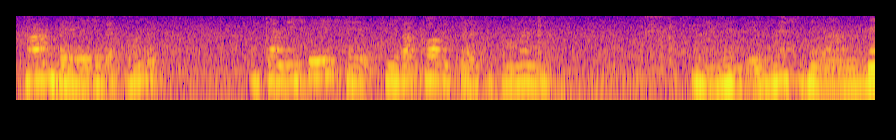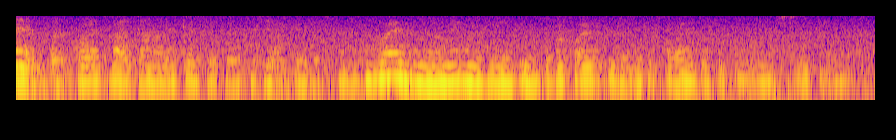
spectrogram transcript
פעם בריד הקומיקס הייתה מישהי שציירה קומיקס על הציפורניים. וואי, אני אדיר זה. אצבע עלתה מלא כסף, ועשיתי רק איזה שניים. וואי, זה מהמם, אני כל כך אוהבת את זה, הייתי יכולה לקרוא את כל מיני שטויות האלה.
